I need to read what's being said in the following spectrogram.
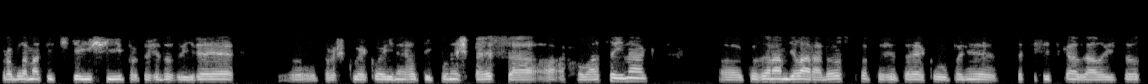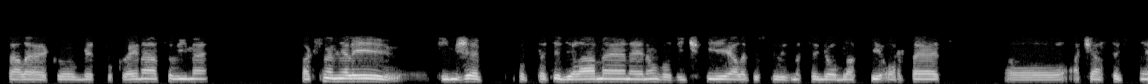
problematičtější, protože to zvíře je uh, trošku jako jiného typu než pes a, a, a chová se jinak. Uh, koza nám dělá radost, protože to je jako úplně specifická záležitost, ale jako je spokojená, co víme. Pak jsme měli tím, že podstatě děláme nejenom vozíčky, ale pustili jsme se do oblasti ortéz a částečně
